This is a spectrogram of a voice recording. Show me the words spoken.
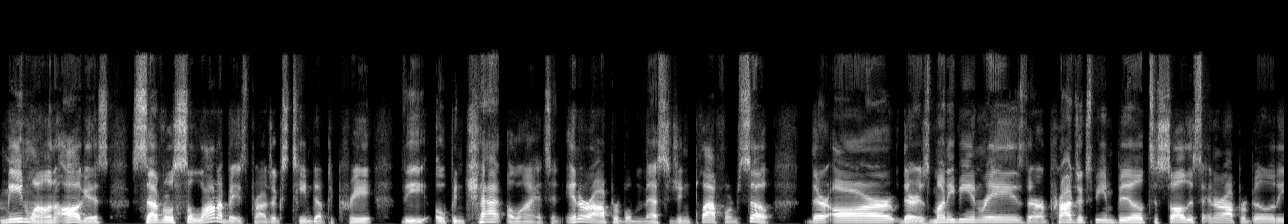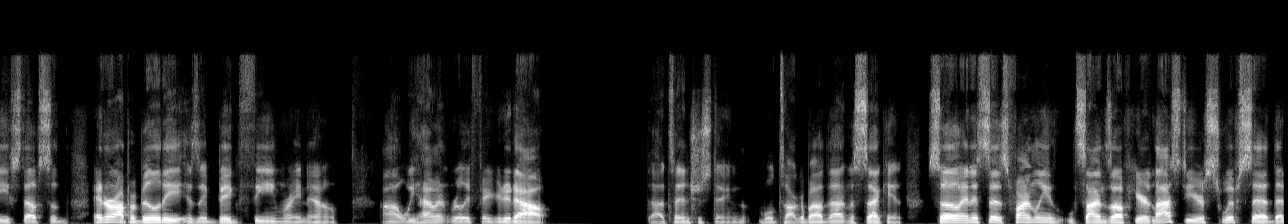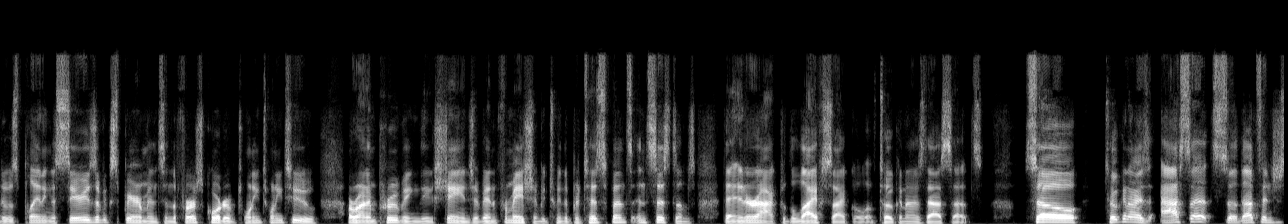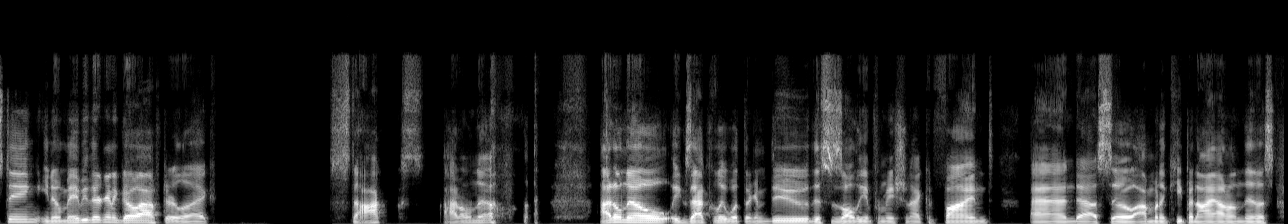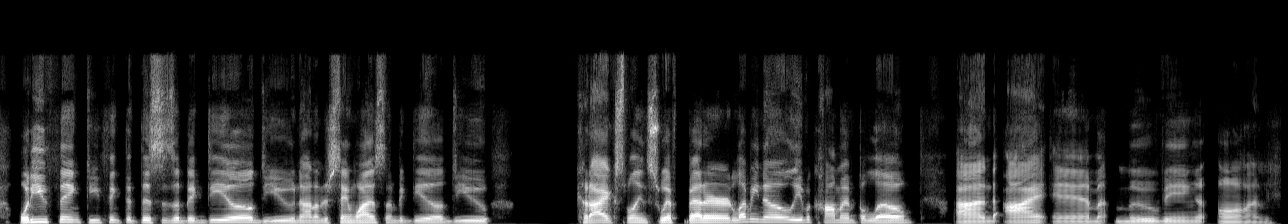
Meanwhile, in August, several Solana based projects teamed up to create the Open Chat Alliance, an interoperable messaging platform. So there are there is money being raised, there are projects being built to solve this interoperability stuff. So interoperability is a big theme right now. Uh, we haven't really figured it out. That's interesting. We'll talk about that in a second. So, and it says finally signs off here. Last year, Swift said that it was planning a series of experiments in the first quarter of 2022 around improving the exchange of information between the participants and systems that interact with the life cycle of tokenized assets. So, tokenized assets. So, that's interesting. You know, maybe they're going to go after like stocks. I don't know. I don't know exactly what they're going to do. This is all the information I could find. And uh, so I'm going to keep an eye out on this. What do you think? Do you think that this is a big deal? Do you not understand why it's not a big deal? Do you, could I explain Swift better? Let me know. Leave a comment below. And I am moving on.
